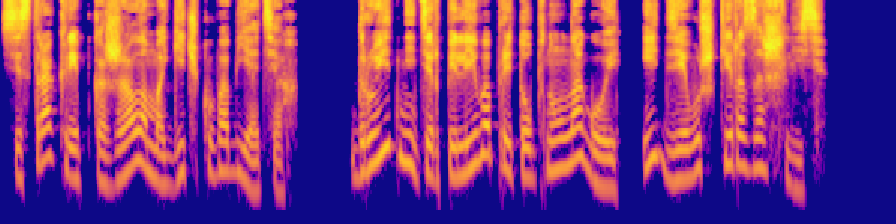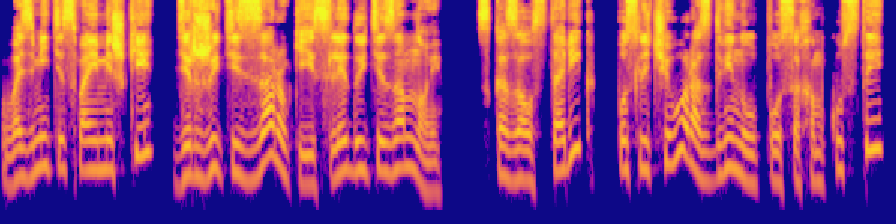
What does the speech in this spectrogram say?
Сестра крепко сжала магичку в объятиях. Друид нетерпеливо притопнул ногой, и девушки разошлись. Возьмите свои мешки, держитесь за руки и следуйте за мной, сказал старик, после чего раздвинул посохом кусты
